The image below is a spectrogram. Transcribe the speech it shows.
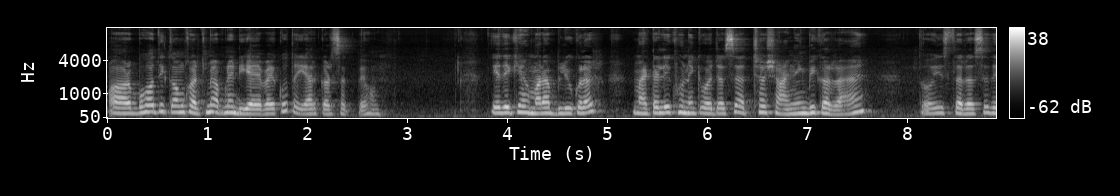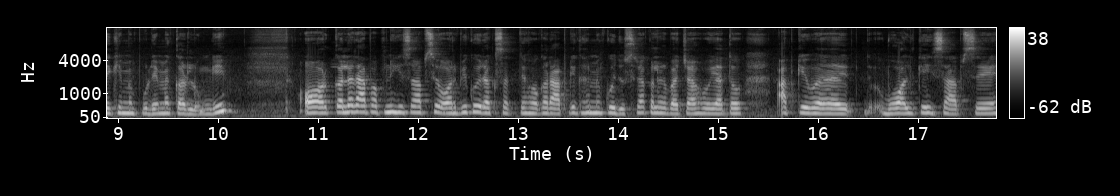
और बहुत ही कम खर्च में अपने डीआईवाई को तैयार कर सकते हो। ये देखिए हमारा ब्लू कलर मेटेलिक होने की वजह से अच्छा शाइनिंग भी कर रहा है। तो इस तरह से देखिए मैं पूरे में कर लूँगी। और कलर आप अपने हिसाब से और भी कोई रख सकते हो। अगर आपके घर में कोई दूसरा कलर बचा हो या तो आपके वॉल के हिसाब से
